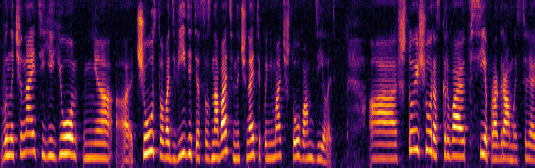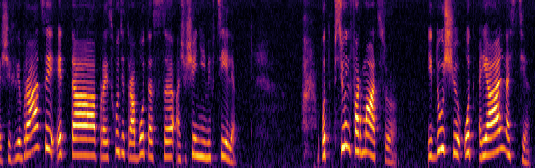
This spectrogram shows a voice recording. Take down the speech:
вы начинаете ее чувствовать, видеть, осознавать и начинаете понимать, что вам делать. А, что еще раскрывают все программы исцеляющих вибраций? Это происходит работа с ощущениями в теле. Вот всю информацию, идущую от реальности –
